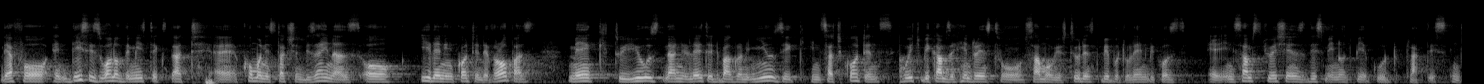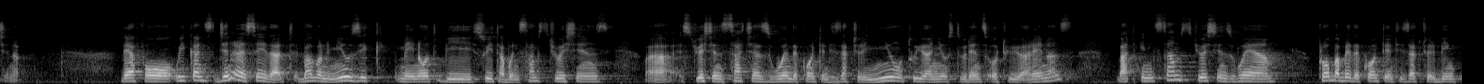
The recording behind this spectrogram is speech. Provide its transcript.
Therefore, and this is one of the mistakes that uh, common instruction designers or e-learning content developers make to use non-related background music in such contents which becomes a hindrance to some of your students to be able to learn because uh, in some situations this may not be a good practice in general. Therefore, we can generally say that background music may not be suitable in some situations, uh, situations such as when the content is actually new to your new students or to your learners. But in some situations where probably the content is actually being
